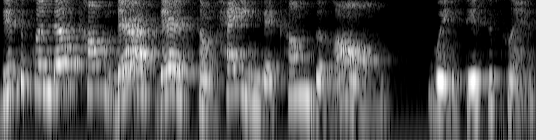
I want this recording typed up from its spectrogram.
discipline does come, there is, there is some pain that comes along with discipline.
